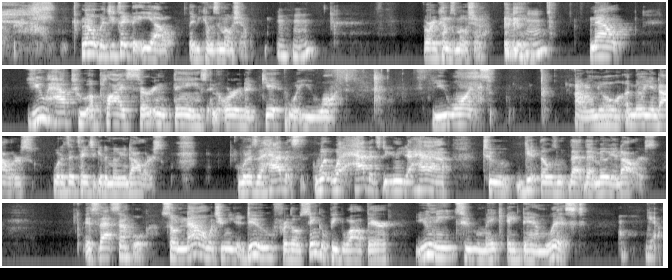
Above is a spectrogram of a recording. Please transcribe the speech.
No, but you take the e out, it becomes emotion, mm-hmm or it becomes emotion. now, you have to apply certain things in order to get what you want. You want, I don't know, a million dollars. What does it take to get a million dollars? What is the habits? What what habits do you need to have to get those that that million dollars? It's that simple. So now what you need to do for those single people out there, you need to make a damn list. yeah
